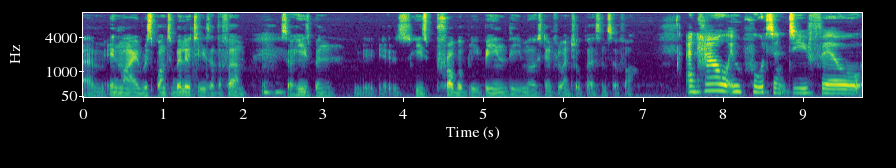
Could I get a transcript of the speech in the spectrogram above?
um, in my responsibilities at the firm. So he's been he's probably been the most influential person so far. And how important do you feel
